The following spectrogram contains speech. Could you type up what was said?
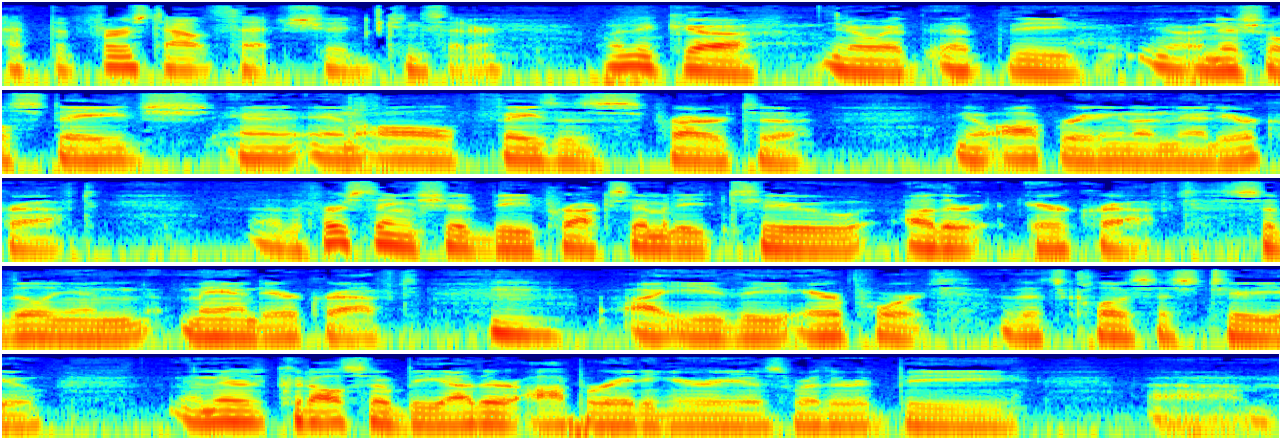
at the first outset should consider? I think uh, you know at, at the you know initial stage and, and, all phases prior to you know operating an unmanned aircraft, uh, the first thing should be proximity to other aircraft, civilian manned aircraft, hmm. i.e., the airport that's closest to you. And there could also be other operating areas, whether it be um,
